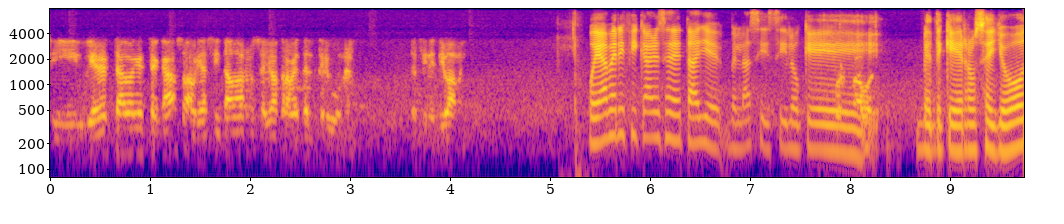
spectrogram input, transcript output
si hubiera estado en este caso habría citado a Rosselló a través del tribunal definitivamente. Voy a verificar ese detalle verdad si si lo que de que Rosselló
